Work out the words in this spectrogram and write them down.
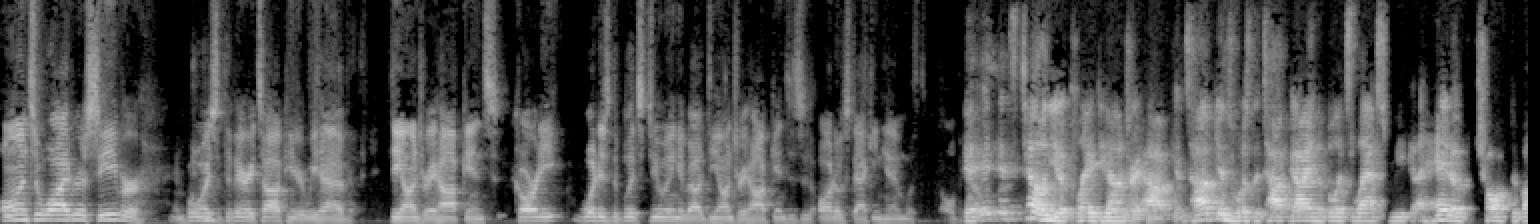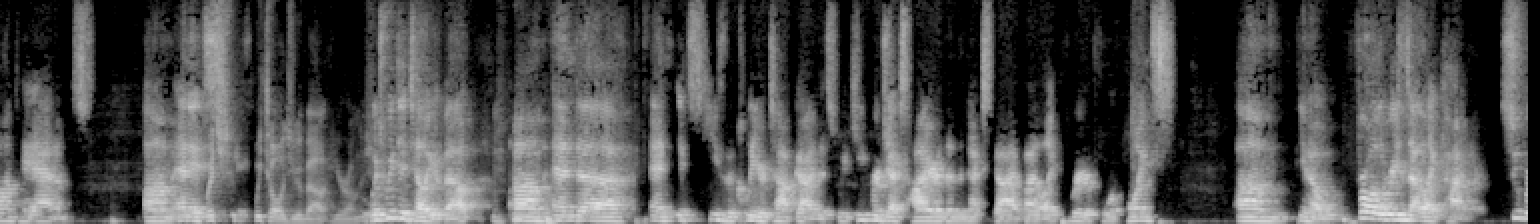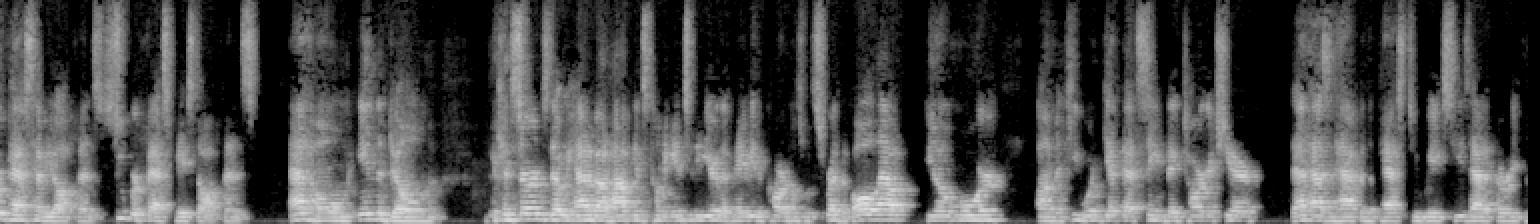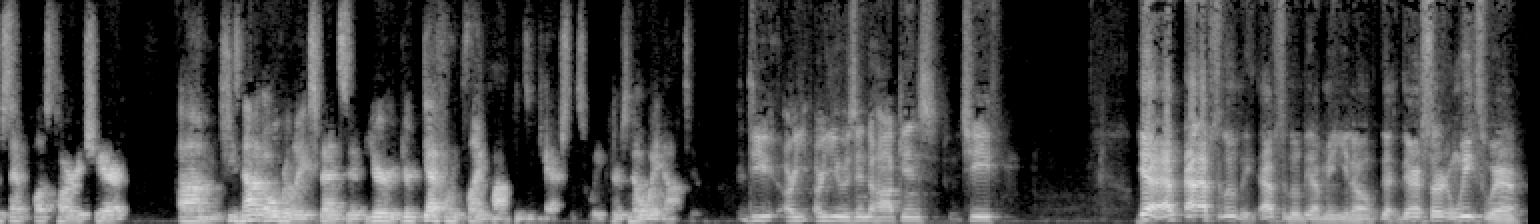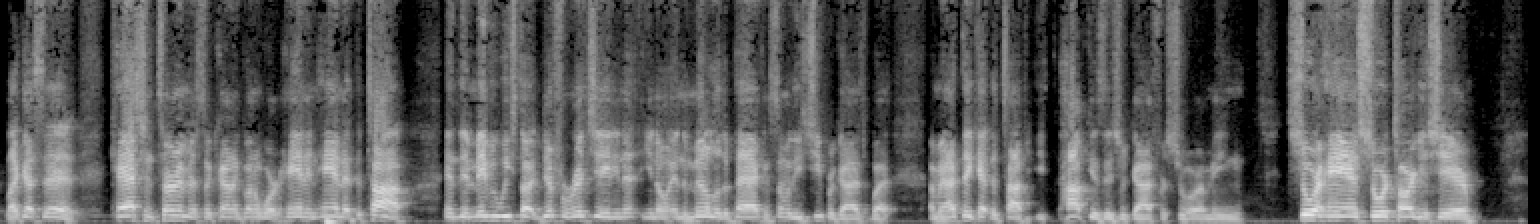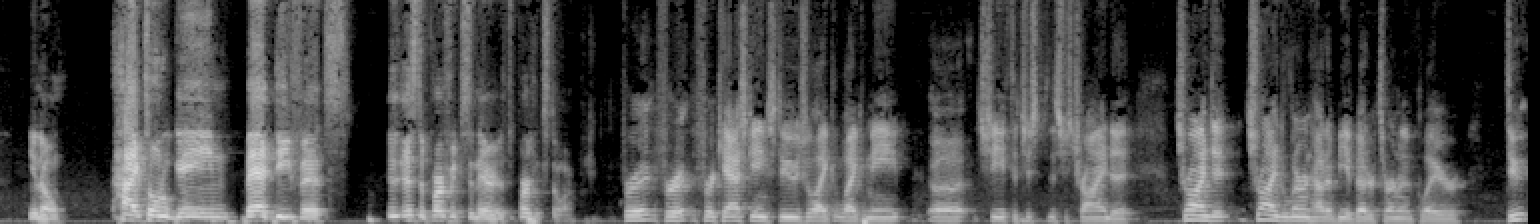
On to wide receiver. And boys, at the very top here, we have DeAndre Hopkins. Carty, what is the blitz doing about DeAndre Hopkins? Is it auto stacking him with Yeah, it's telling you to play DeAndre Hopkins. Hopkins was the top guy in the blitz last week, ahead of chalk Davante Adams, um, and it's which we told you about here on the show. which we did tell you about. Um, and uh, and it's he's the clear top guy this week. He projects higher than the next guy by like three or four points. Um, you know, for all the reasons I like Kyler. Super pass heavy offense, super fast paced offense at home in the dome. The concerns that we had about Hopkins coming into the year that maybe the Cardinals would spread the ball out, you know, more, um, and he wouldn't get that same big target share. That hasn't happened the past two weeks. He's had a 30% plus target share. Um, he's not overly expensive. You're you're definitely playing Hopkins in cash this week. There's no way not to. Do you are you are you as into Hopkins, Chief? Yeah, absolutely, absolutely. I mean, you know, th- there are certain weeks where, like I said, cash and tournaments are kind of going to work hand in hand at the top, and then maybe we start differentiating it, you know, in the middle of the pack and some of these cheaper guys. But I mean, I think at the top, Hopkins is your guy for sure. I mean, sure hands, short target share, you know, high total game, bad defense. It's the perfect scenario. It's the perfect storm. For for for a cash game stooge like like me, uh, Chief, that's just that's just trying to trying to trying to learn how to be a better tournament player. Do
